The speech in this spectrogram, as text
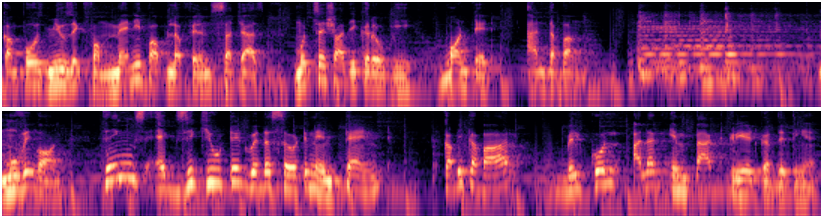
composed music for many popular films such as Mujhse Shaadi Karogi, Wanted, and Dabangg. Moving on, things executed with a certain intent कभी कभार बिल्कुल अलग इम्पैक्ट क्रिएट कर देती हैं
